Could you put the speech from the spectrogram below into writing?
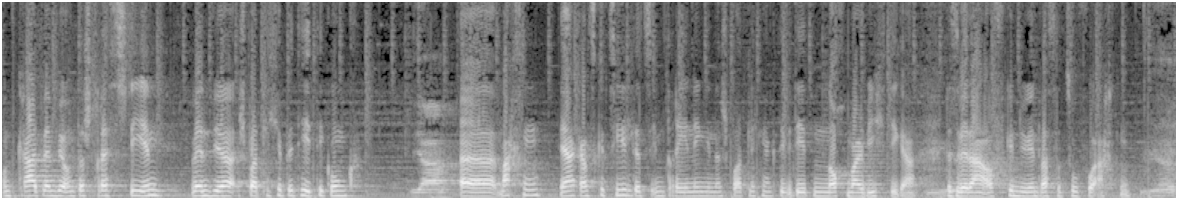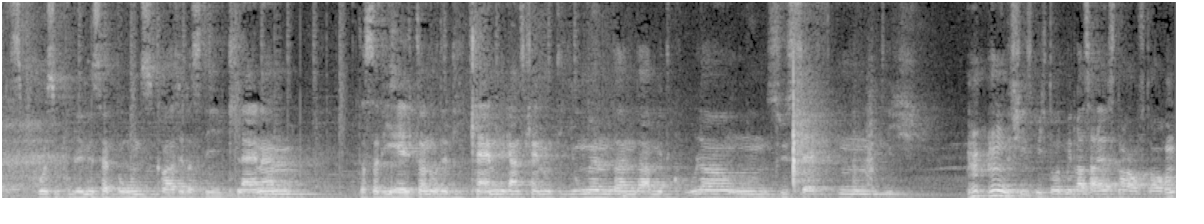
Und gerade wenn wir unter Stress stehen, wenn wir sportliche Betätigung Ja, äh, machen, ja, ganz gezielt jetzt im Training, in den sportlichen Aktivitäten noch mal wichtiger, dass wir da auf genügend Wasserzufuhr achten. Ja, das große Problem ist halt bei uns quasi, dass die Kleinen, dass da die Eltern oder die Kleinen, die ganz Kleinen und die Jungen dann da mit Cola und Süßsäften und ich schieß mich tot mit was alles noch auftauchen.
